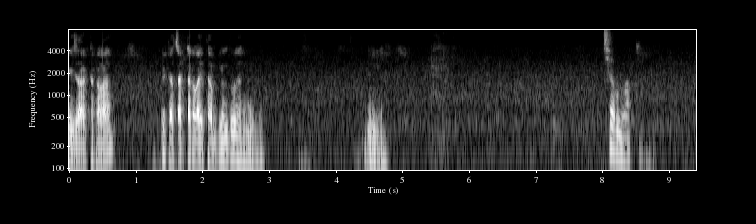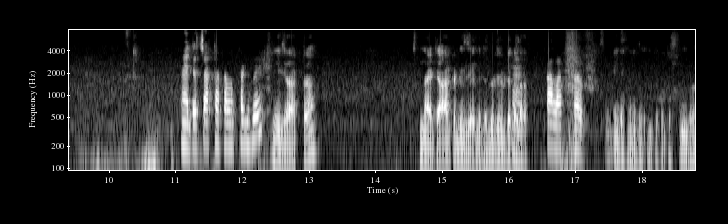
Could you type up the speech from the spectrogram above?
এই যে আরেকটা কালার এটা চারটা কালারই থাকবে কিন্তু দেখে। সোমনাথ হ্যাঁ এটা চারটা কালার থাকবে। এই যে আরেকটা। না এটা আরেকটা ডিজাইন এটা দুটো দুটো। কালার কালারটা এই দেখেন এটা কত সুন্দর।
